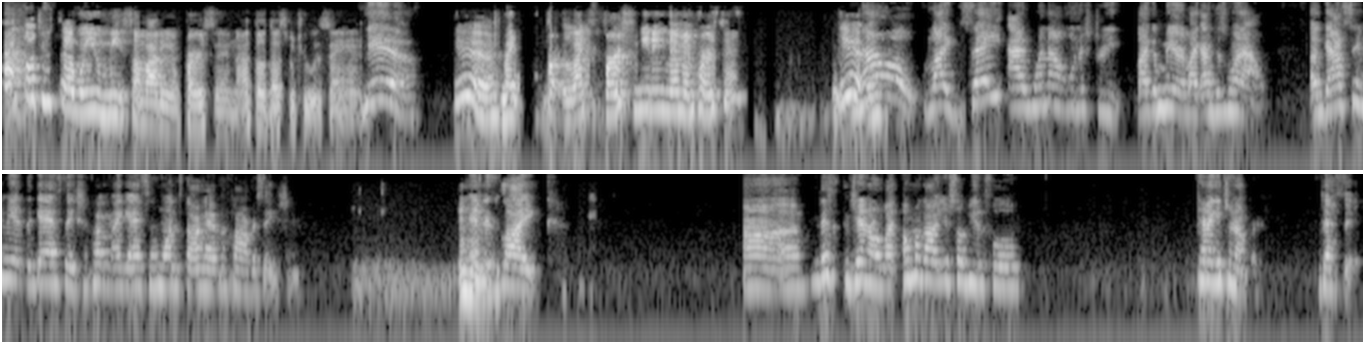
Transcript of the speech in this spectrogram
I thought you said when you meet somebody in person. I thought that's what you were saying. Yeah. Yeah, Like, fir- like first meeting them in person. yeah. No, like say I went out on the street, like a mirror, like I just went out. A guy see me at the gas station, pump my gas, and want to start having a conversation. Mhm. And it's like, uh, this general, like, oh my god, you're so beautiful. Can I get your number? That's it.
